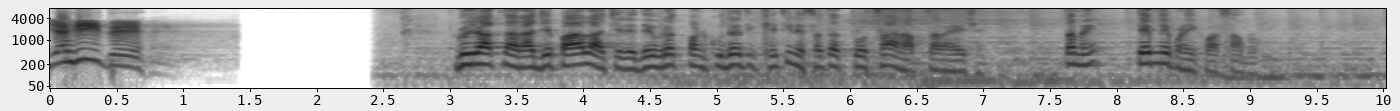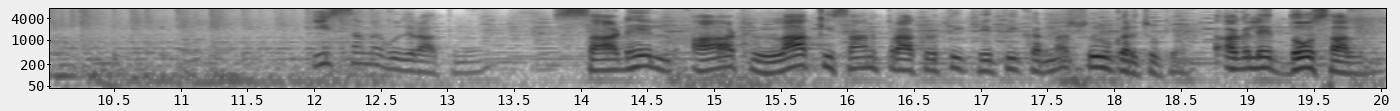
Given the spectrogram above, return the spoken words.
यही ध्येय है ગુજરાતના રાજ્યપાલ આચાર્ય દેવવ્રત પણ કુદરતી ખેતીને સતત પ્રોત્સાહન આપતા રહે છે તમે તેમને પણ એકવાર સાંભળો इस समय गुजरात में साढ़े आठ लाख किसान प्राकृतिक खेती करना शुरू कर चुके हैं अगले दो साल में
